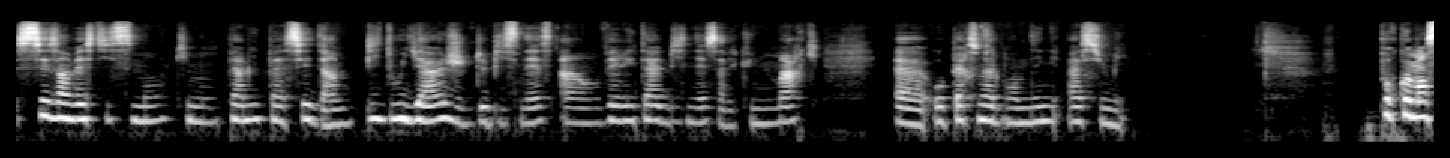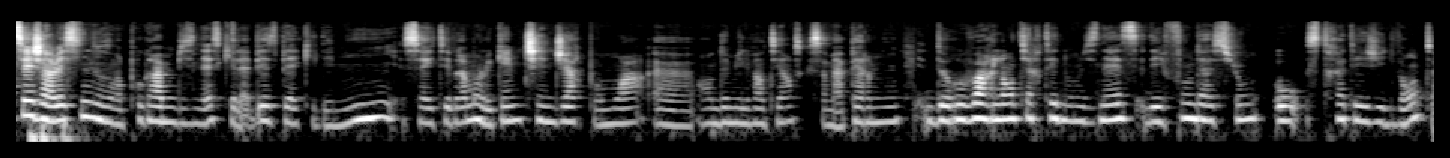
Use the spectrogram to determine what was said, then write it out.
ces investissements qui m'ont permis de passer d'un bidouillage de business à un véritable business avec une marque euh, au personal branding assumé. Pour commencer, j'ai investi dans un programme business qui est la BSB Academy. Ça a été vraiment le game changer pour moi euh, en 2021 parce que ça m'a permis de revoir l'entièreté de mon business, des fondations aux stratégies de vente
